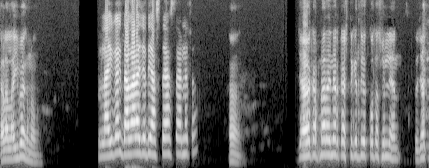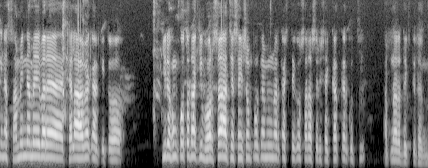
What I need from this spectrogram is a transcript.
কাড়া লাগবে কেন লাইব্যাগ দাদারা যদি আস্তে আস্তে আনে তো। হ্যাঁ। যাই হোক আপনারা এনার কাছ থেকে দু এক কথা শুনলেন। তো যা কিনা স্বামীর নামে এবারে খেলা হবে আর কি তো কীরকম কতটা কি ভরসা আছে সেই সম্পর্কে আমি ওনার কাছ থেকেও সরাসরি সাক্ষাৎকার করছি। আপনারা দেখতে থাকুন।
